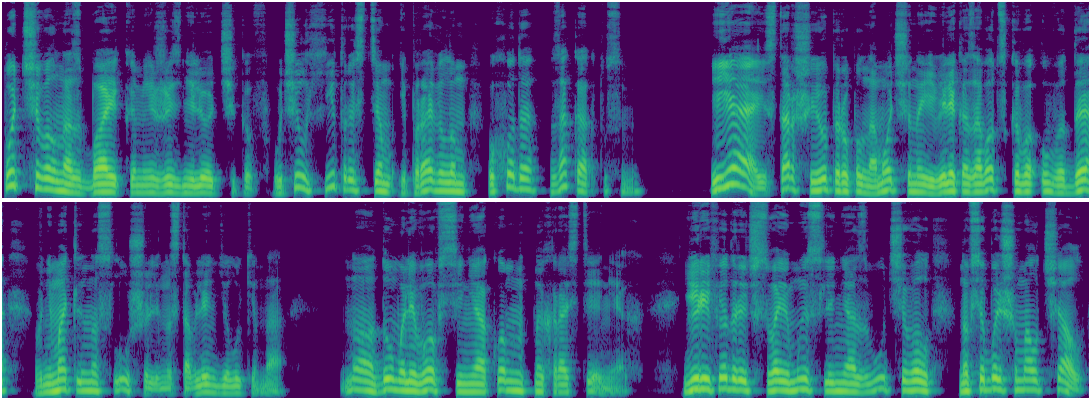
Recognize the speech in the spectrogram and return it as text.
Подчивал нас байками из жизни летчиков, учил хитростям и правилам ухода за кактусами. И я, и старший оперуполномоченный Великозаводского УВД внимательно слушали наставления Лукина, но думали вовсе не о комнатных растениях. Юрий Федорович свои мысли не озвучивал, но все больше молчал,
